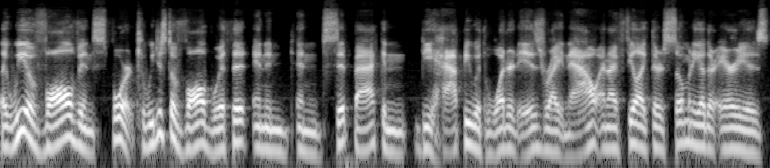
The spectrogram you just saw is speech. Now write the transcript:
Like we evolve in sport. Can we just evolve with it and and sit back and be happy with what it is right now? And i feel like there's so many other areas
